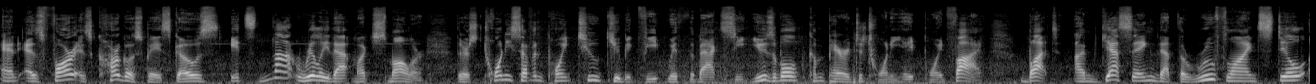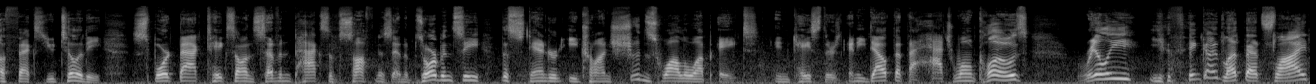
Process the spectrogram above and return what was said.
and as far as cargo space goes, it's not really that much smaller. There's 27.2 cubic feet with the back seat usable compared to 28.5. But I'm guessing that the roofline still affects utility. Sportback takes on 7 packs of softness and absorbency. The standard e-tron should swallow up 8. In case there's any doubt that the hatch won't close, Really? You think I'd let that slide?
